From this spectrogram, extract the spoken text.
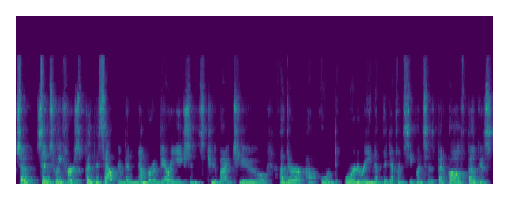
So since we first put this out, there have been a number of variations, two by two, other uh, ordering of the different sequences, but all focus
